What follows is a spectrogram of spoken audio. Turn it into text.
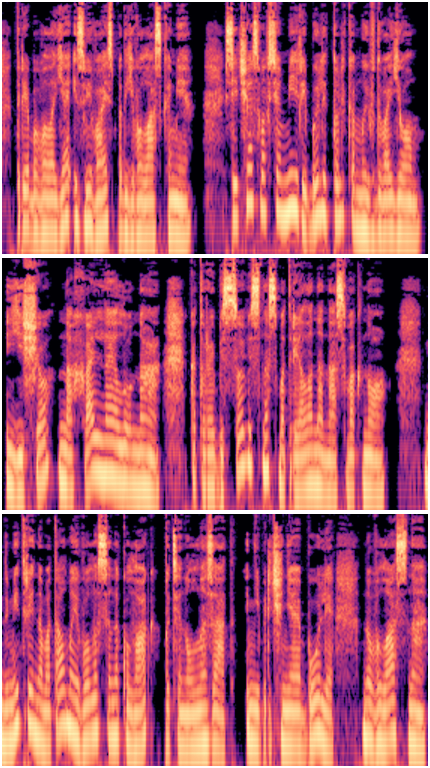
– требовала я, извиваясь под его ласками. Сейчас во всем мире были только мы вдвоем, и еще нахальная луна, которая бессовестно смотрела на нас в окно. Дмитрий намотал мои волосы на кулак, потянул назад, не причиняя боли, но властно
